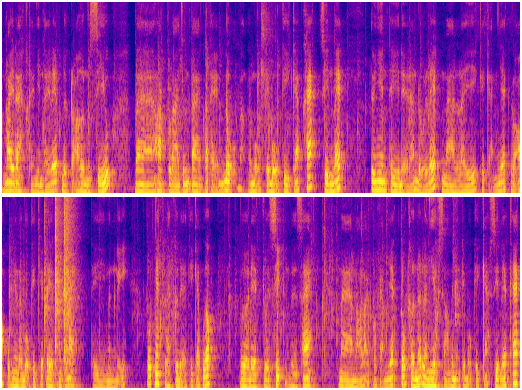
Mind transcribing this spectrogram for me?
may ra có thể nhìn thấy led được rõ hơn một xíu. Và hoặc là chúng ta có thể độ bằng cái bộ cái bộ kỳ cáp khác xin led. Tuy nhiên thì để đánh đổi led mà lấy cái cảm giác gõ cũng như là bộ kỳ kép đẹp như thế này thì mình nghĩ tốt nhất là cứ để kỳ cáp gốc vừa đẹp vừa xịn vừa sang mà nó lại có cảm giác tốt hơn rất là nhiều so với những cái bộ kỳ cáp xin led khác.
